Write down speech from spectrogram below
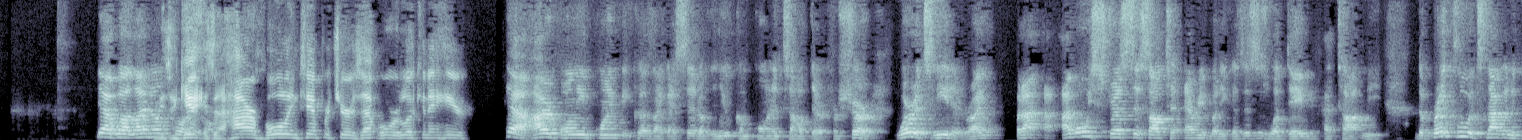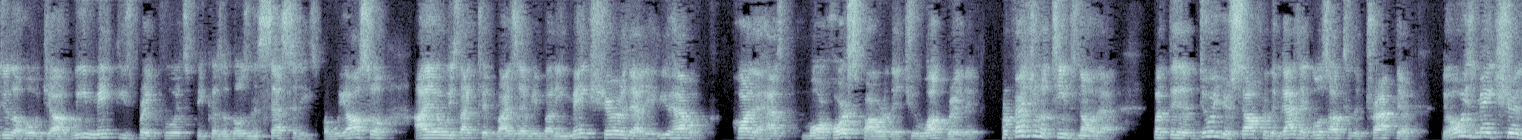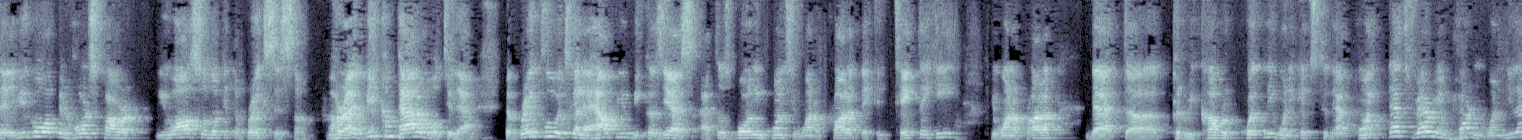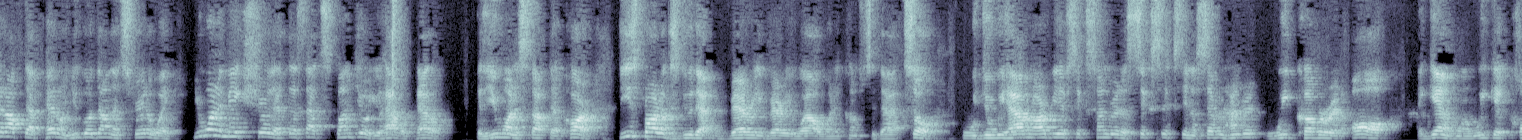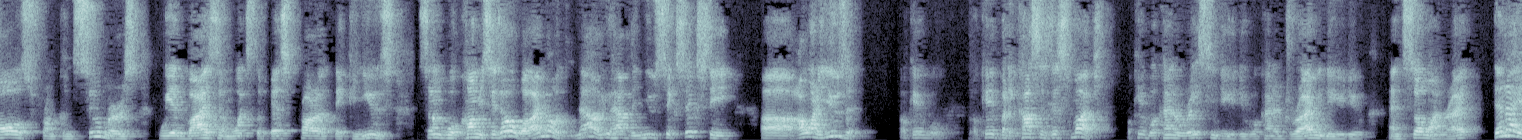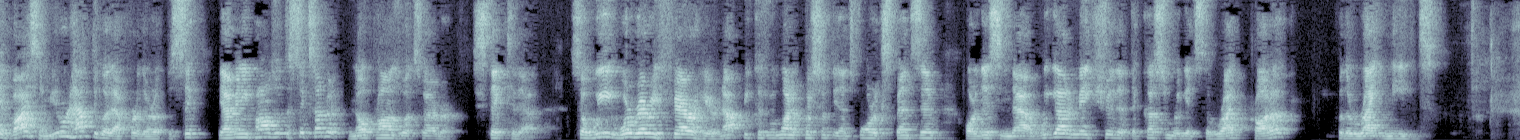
Yeah, well, I know. Is it, get, is it a higher boiling temperature? Is that what we're looking at here? Yeah, higher boiling point because, like I said, of the new components out there for sure, where it's needed, right? But I, I've always stressed this out to everybody because this is what Dave had taught me. The brake fluid's not going to do the whole job. We make these brake fluids because of those necessities, but we also, I always like to advise everybody make sure that if you have a car that has more horsepower, that you upgrade it. Professional teams know that, but the do-it-yourself or the guy that goes out to the track there, you always make sure that if you go up in horsepower, you also look at the brake system. All right, be compatible to that. The brake fluid's going to help you because yes, at those boiling points, you want a product that can take the heat. You want a product that uh, could recover quickly when it gets to that point. That's very important. When you let off that pedal and you go down that straightaway, you want to make sure that that's not spongy or you have a pedal because you want to stop that car. These products do that very, very well when it comes to that. So, do we have an RBF 600, a 660, and a 700? We cover it all. Again, when we get calls from consumers, we advise them what's the best product they can use. Some will come and say, "Oh, well, I know now you have the new 660. Uh, I want to use it." Okay, well, okay, but it costs us this much. Okay, what kind of racing do you do? What kind of driving do you do? And so on, right? Then I advise them, you don't have to go that further up. The six, you have any problems with the 600? No problems whatsoever. Stick to that. So we we're very fair here, not because we want to push something that's more expensive or this and that. We got to make sure that the customer gets the right product for the right needs.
